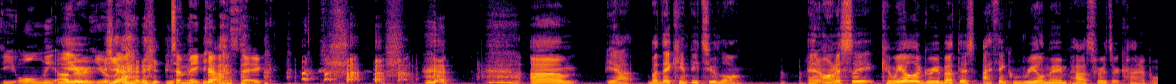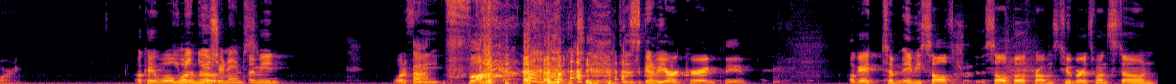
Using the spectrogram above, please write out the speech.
the only other You- human yeah. to make Yeah. that mistake. Um, yeah, but they can't be too long. And honestly, can we all agree about this? I think real name passwords are kind of boring. Okay, well, You what mean about, usernames? I mean, what if Uh, we? fuck. this is gonna be a recurring theme. Okay, to maybe solve solve both problems, two birds, one stone.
